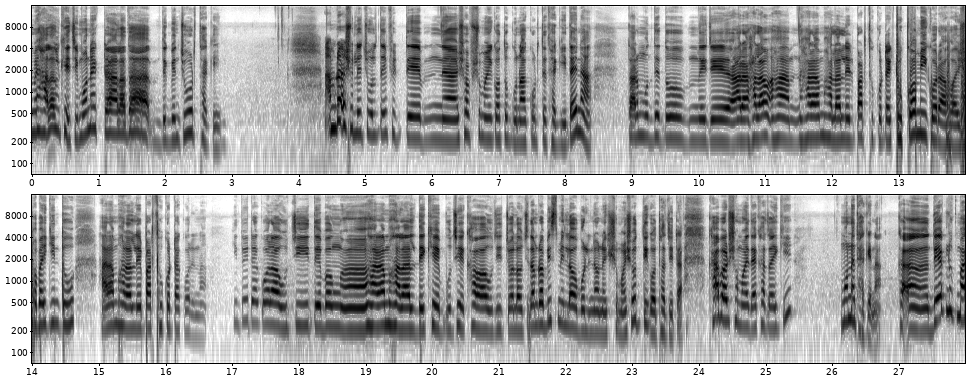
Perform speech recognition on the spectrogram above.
আমি হালাল খেয়েছি, মনে একটা আলাদা, দেখবেন জোর থাকে। আমরা আসলে চলতে ফিরতে সব সময় কত গুণা করতে থাকি, তাই না? তার মধ্যে তো এই যে আর হালাম হারাম হালালের পার্থক্যটা একটু কমই করা হয়। সবাই কিন্তু হারাম হালালের পার্থক্যটা করে না। কিন্তু এটা করা উচিত এবং হারাম হালাল দেখে বুঝে খাওয়া উচিত, চলা উচিত। আমরা বিসমিল্লাও বলি না অনেক সময়, সত্যি কথা যেটা। খাবার সময় দেখা যায় কি, মনে থাকে না। দু এক লুকমা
